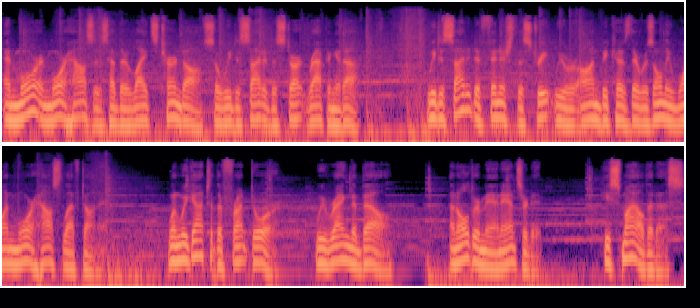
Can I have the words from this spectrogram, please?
And more and more houses had their lights turned off so we decided to start wrapping it up. We decided to finish the street we were on because there was only one more house left on it. When we got to the front door, we rang the bell. An older man answered it. He smiled at us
